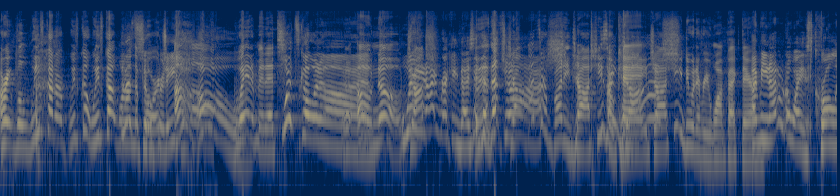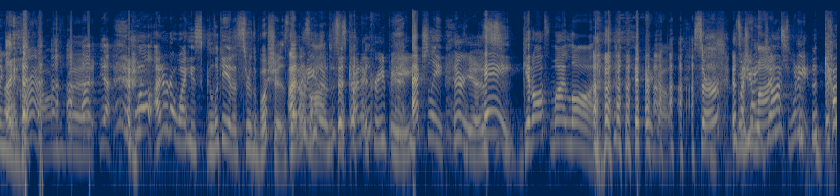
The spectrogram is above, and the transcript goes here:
All right. Well, we've got our, we've got, we've got one on the so porch. pretty. Uh-oh. Oh. Wait a minute. What's going on? Oh no, Wait, Josh. I recognize him. That's, That's, Josh. That's our buddy Josh. He's Hi, okay. Josh. you can do whatever you want back there. I mean, I don't know why he's crawling on the ground, but yeah. Well, I don't know why he's looking at us through the bushes. I don't either. odd. This is kind of creepy. Actually, There he is. Hey, get off my lawn. there you go, sir. It's would like, you hey, mind? Josh, what are you? Come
